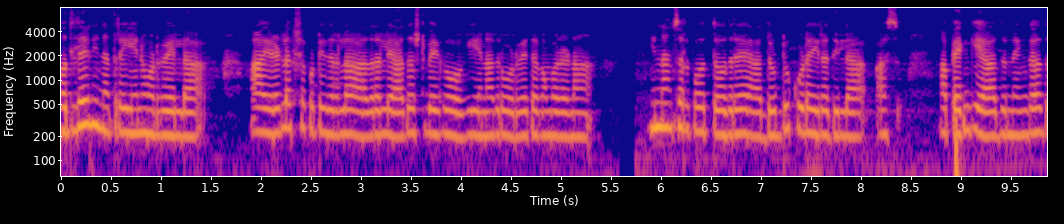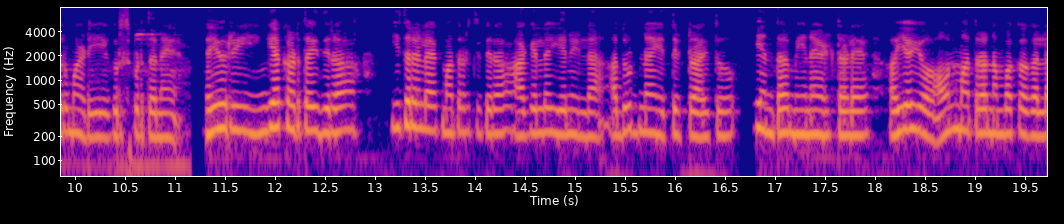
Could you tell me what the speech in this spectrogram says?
ಮೊದಲೇ ನಿನ್ನ ಹತ್ರ ಏನು ಒಡವೆ ಇಲ್ಲ. ಆ ಎರಡು ಲಕ್ಷ ಕೊಟ್ಟಿದ್ರಲ್ಲ, ಅದರಲ್ಲಿ ಆದಷ್ಟು ಬೇಗ ಹೋಗಿ ಏನಾದರೂ ಒಡವೆ ತಗೊಂಬರೋಣ ಇನ್ನೊಂದು ಸ್ವಲ್ಪ ಹೊತ್ತು ಹೋದರೆ ಆ ದುಡ್ಡು ಕೂಡ ಇರೋದಿಲ್ಲ. ಆ ಸು, ಆ ಪೆಂಗೆ ಅದನ್ನ ಹೆಂಗಾದ್ರೂ ಮಾಡಿ ಎಗುರಿಸ್ಬಿಡ್ತಾನೆ. ಅಯ್ಯೋ ರೀ ಹಿಂಗೆ ಕಾಡ್ತಾ ಇದ್ದೀರಾ? ಈ ಥರ ಎಲ್ಲ ಯಾಕೆ ಮಾತಾಡ್ತಿದ್ದೀರಾ? ಹಾಗೆಲ್ಲ ಏನೂ ಇಲ್ಲ. ಆ ದುಡ್ಡನ್ನ ಎತ್ತಿಟ್ರಾಯ್ತು. ಅಂತ ಮೀನಾ ಹೇಳ್ತಾಳೆ, ಅಯ್ಯಯ್ಯೋ, ಅವ್ನು ಮಾತ್ರ ನಂಬಕ್ಕಾಗಲ್ಲ.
